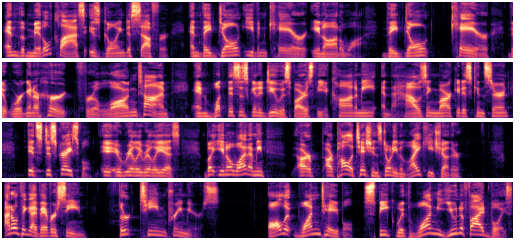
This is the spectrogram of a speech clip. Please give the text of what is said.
And the middle class is going to suffer, and they don't even care in Ottawa. They don't care that we're going to hurt for a long time. And what this is going to do as far as the economy and the housing market is concerned, it's disgraceful. It, it really, really is. But you know what? I mean, our, our politicians don't even like each other. I don't think I've ever seen 13 premiers all at one table speak with one unified voice,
